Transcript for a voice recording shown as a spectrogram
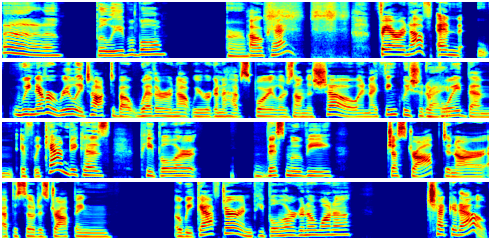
don't know, believable. Or Okay. Fair enough. And we never really talked about whether or not we were going to have spoilers on the show. And I think we should Right. avoid them if we can because people are, this movie just dropped and our episode is dropping a week after, and people are going to want to check it out.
